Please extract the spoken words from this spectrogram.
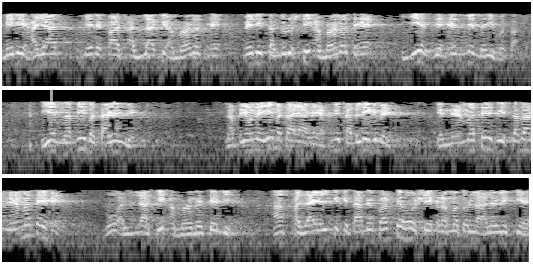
میری حیات میرے پاس اللہ کی امانت ہے، میری تندرستی امانت ہے۔ یہ ذہن میں نہیں ہوتا۔ یہ نبی بتائیں گے۔ نبیوں نے یہ بتایا ہے اپنی تبلیغ میں کہ نعمتیں جس طرح نعمتیں ہیں، وہ اللہ کی امانتیں بھی ہیں۔ آپ فضائل کی کتابیں پڑھتے ہو، شیخ رحمت اللہ علیہ لکھی ہے۔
